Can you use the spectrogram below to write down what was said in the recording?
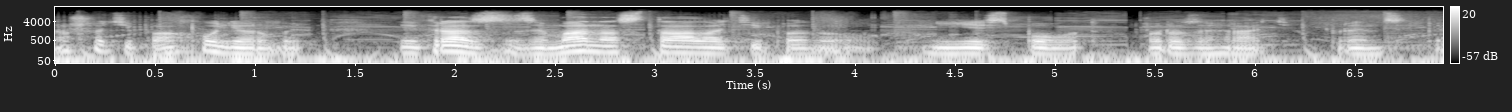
А що, типа, а хулі робити? Якраз зима настала, типа, ну, є повод розіграти, в принципі.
